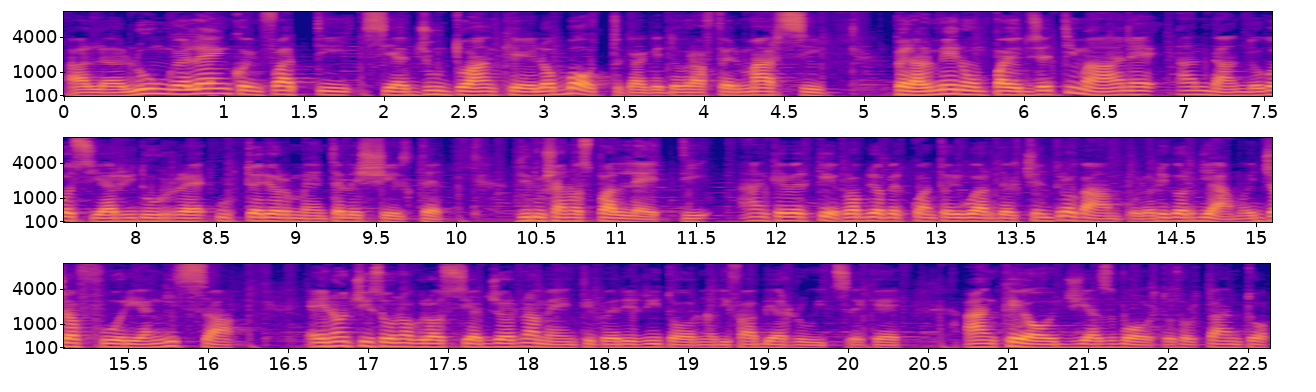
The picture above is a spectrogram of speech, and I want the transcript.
Al lungo elenco. Infatti si è aggiunto anche Lobotka che dovrà fermarsi per almeno un paio di settimane andando così a ridurre ulteriormente le scelte di Luciano Spalletti. Anche perché proprio per quanto riguarda il centrocampo lo ricordiamo è già fuori Anghissà e non ci sono grossi aggiornamenti per il ritorno di Fabian Ruiz che anche oggi ha svolto soltanto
